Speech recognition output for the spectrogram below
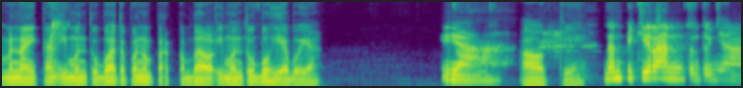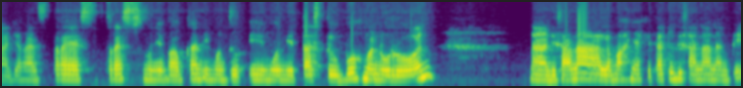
menaikkan imun tubuh ataupun memperkebal imun tubuh ya, Bu, ya? Iya. Oke. Dan pikiran tentunya, jangan stres. Stres menyebabkan imun tu imunitas tubuh menurun. Nah, di sana lemahnya kita tuh di sana nanti,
